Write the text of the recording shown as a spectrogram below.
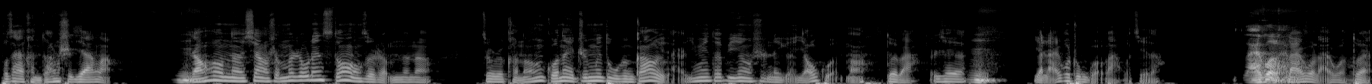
不在很长时间了。嗯，然后呢，像什么 Rolling Stones 什么的呢，就是可能国内知名度更高一点，因为它毕竟是那个摇滚嘛，对吧？而且嗯，也来过中国吧，我记得来过来过，过来过。对，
